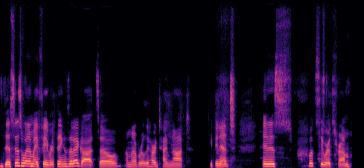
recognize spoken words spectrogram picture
This is one of my favorite things that I got, so I'm gonna have a really hard time not keeping it. It is. Let's see where it's from.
